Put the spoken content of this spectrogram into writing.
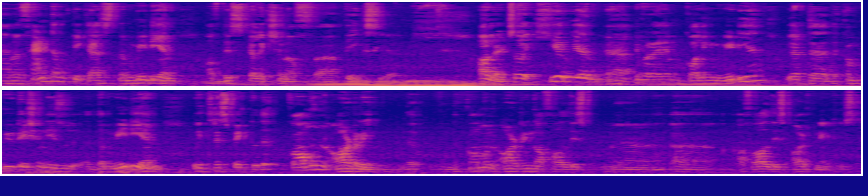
have a phantom peak as the median of this collection of peaks here. All right so here we are uh, what i am calling median we have the, the computation is the median with respect to the common ordering the, the common ordering of all these uh, uh, of all these alternatives.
